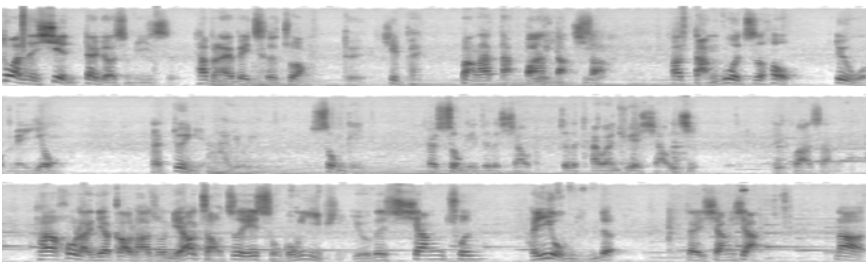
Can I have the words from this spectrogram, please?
断了线代表什么意思？他本来被车撞了。对，先帮帮他挡过帮他一劫挡煞，他挡过之后对我没用，但对你还有用，送给你，他送给这个小这个台湾区的小姐，给挂上了。他后来人家告诉他说，你要找这些手工艺品，有个乡村很有名的，在乡下，那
